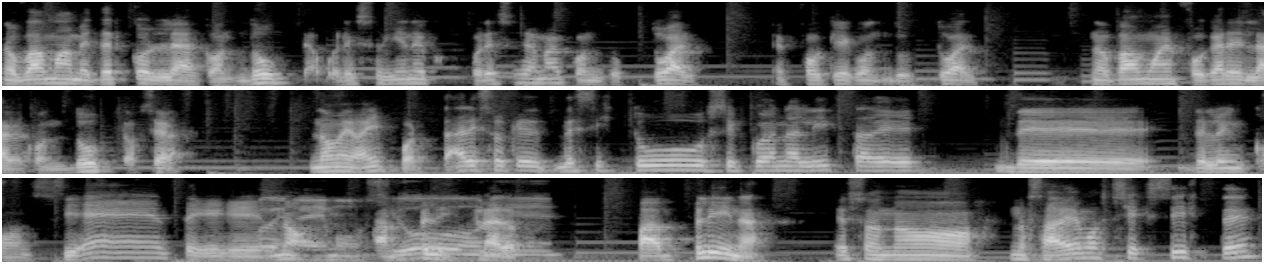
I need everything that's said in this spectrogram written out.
nos vamos a meter con la conducta, por eso, viene, por eso se llama conductual, enfoque conductual. Nos vamos a enfocar en la conducta, o sea, no me va a importar eso que decís tú, psicoanalista, de, de, de lo inconsciente, que, no, pamplina, claro, pamplina, eso no, no sabemos si existe,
